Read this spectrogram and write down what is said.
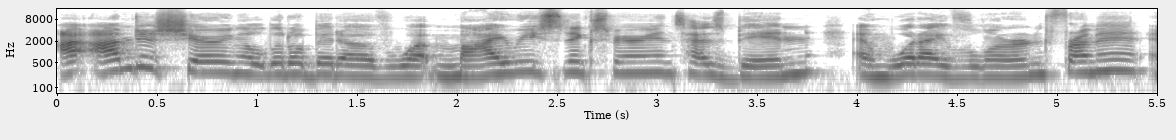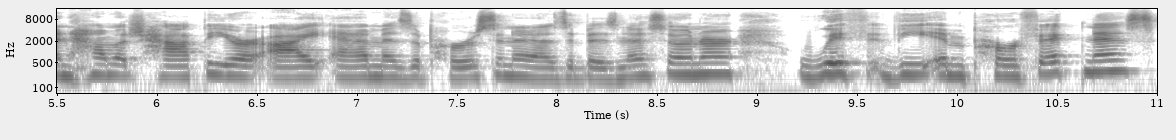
I, I'm just sharing a little bit of what my recent experience has been and what I've learned from it and how much happier I am as a person and as a business owner with the imperfectness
